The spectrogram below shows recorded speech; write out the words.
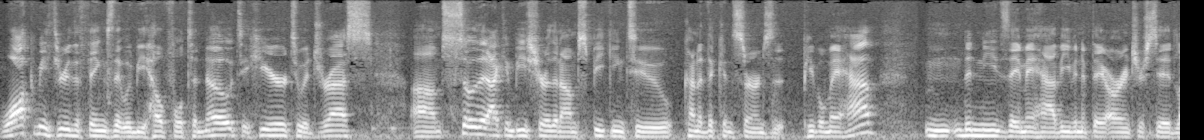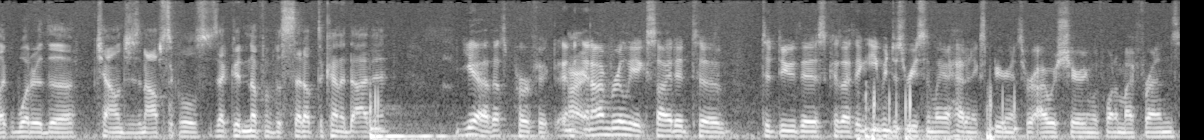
walk me through the things that would be helpful to know, to hear, to address, um, so that I can be sure that I'm speaking to kind of the concerns that people may have, mm, the needs they may have, even if they are interested. Like, what are the challenges and obstacles? Is that good enough of a setup to kind of dive in? Yeah, that's perfect. And, right. and I'm really excited to to do this because I think even just recently I had an experience where I was sharing with one of my friends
